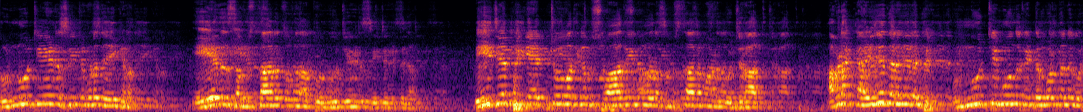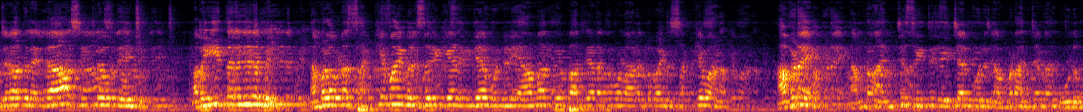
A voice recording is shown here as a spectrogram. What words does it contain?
തൊണ്ണൂറ്റിയേഴ് സീറ്റ് കൂടെ ജയിക്കണം. ഏത് സംസ്ഥാനത്തു നിന്നാണ് തൊണ്ണൂറ്റിയേഴ് സീറ്റ് കിട്ടുക? ബി ജെ പിക്ക് ഏറ്റവും അധികം സ്വാധീനമുള്ള സംസ്ഥാനമാണ് ഗുജറാത്ത്. അവിടെ കഴിഞ്ഞ തെരഞ്ഞെടുപ്പിൽ മുന്നൂറ്റി മൂന്ന് കിട്ടുമ്പോൾ തന്നെ ഗുജറാത്തിലെ എല്ലാ സീറ്റിലും അവർ ജയിച്ചു. അപ്പൊ ഈ തെരഞ്ഞെടുപ്പിൽ നമ്മൾ അവിടെ സഖ്യമായി മത്സരിക്കുകയാണ് ഇന്ത്യ മുന്നണി ആം ആദ്മി പാർട്ടി അടക്കമുള്ള ആളുകളുമായിട്ട് സഖ്യമാണ്. അവിടെ നമ്മൾ അഞ്ച് സീറ്റ് ജയിച്ചാൽ പോലും നമ്മുടെ അഞ്ചെണ്ണം കൂടും.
